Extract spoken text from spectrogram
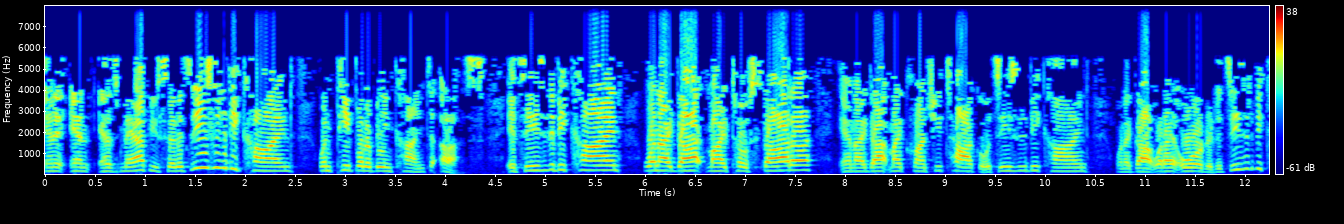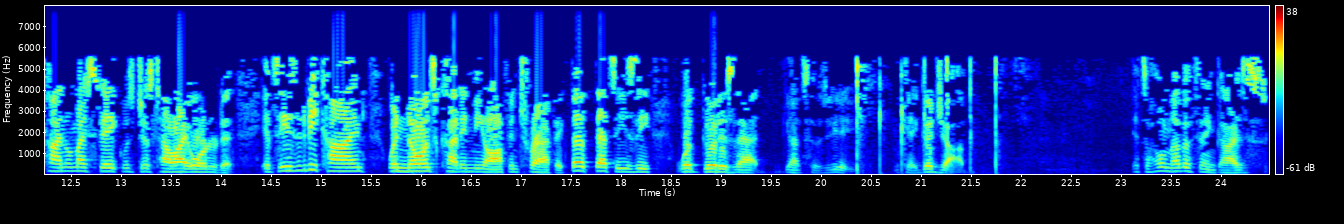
And, and as Matthew said, it's easy to be kind when people are being kind to us. It's easy to be kind when I got my tostada and I got my crunchy taco. It's easy to be kind when I got what I ordered. It's easy to be kind when my steak was just how I ordered it. It's easy to be kind when no one's cutting me off in traffic. That, that's easy. What good is that? God says, okay, good job. It's a whole other thing, guys,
